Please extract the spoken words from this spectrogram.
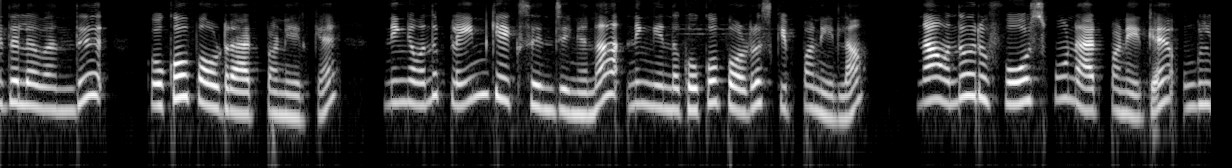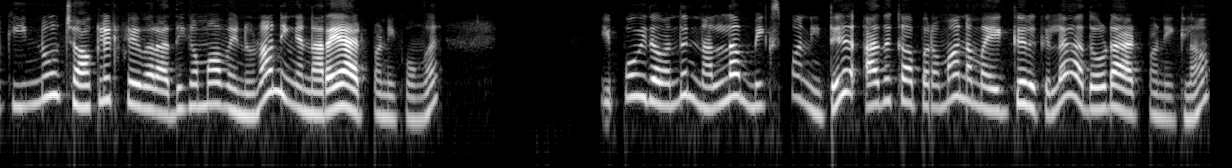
இதில் வந்து கொக்கோ பவுடர் ஆட் பண்ணியிருக்கேன். நீங்கள் வந்து பிளெயின் கேக் செஞ்சீங்கன்னா நீங்கள் இந்த கொக்கோ பவுடரை ஸ்கிப் பண்ணிடலாம். நான் வந்து ஒரு ஃபோர் ஸ்பூன் ஆட் பண்ணியிருக்கேன். உங்களுக்கு இன்னும் சாக்லேட் ஃப்ளேவர் அதிகமாக வேணும்னா நீங்கள் நிறையா ஆட் பண்ணிக்கோங்க. இப்போது இதை வந்து நல்லா மிக்ஸ் பண்ணிவிட்டு அதுக்கப்புறமா நம்ம எக் இருக்குல்ல அதோடு ஆட் பண்ணிக்கலாம்.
